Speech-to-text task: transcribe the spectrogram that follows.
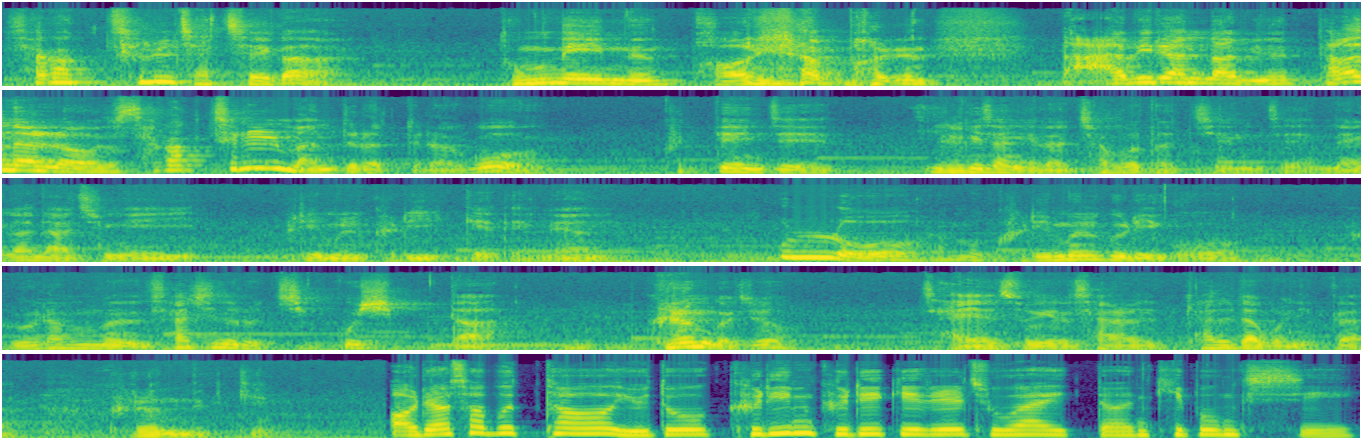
사각 틀 자체가 동네에 있는 벌이란 벌은 나비란 나비는 다 날라와서 사각 틀을 만들었더라고. 그때 이제 일기장에다 적어뒀지 이제 내가 나중에 이 그림을 그리게 되면 홀로 한번 그림을 그리고 그걸 한번 사진으로 찍고 싶다 그런 거죠. 자연 속에서 살, 살다 보니까 그런 느낌. 어려서부터 유독 그림 그리기를 좋아했던 기봉 씨.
